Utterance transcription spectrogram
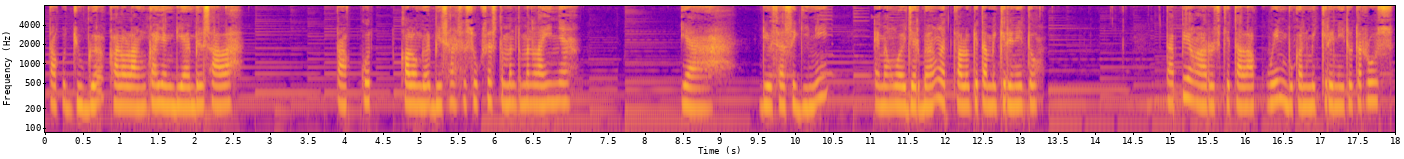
Takut juga kalau langkah yang diambil salah. Takut kalau nggak bisa sesukses teman-teman lainnya. Ya, di usaha segini emang wajar banget kalau kita mikirin itu. Tapi yang harus kita lakuin bukan mikirin itu terus.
